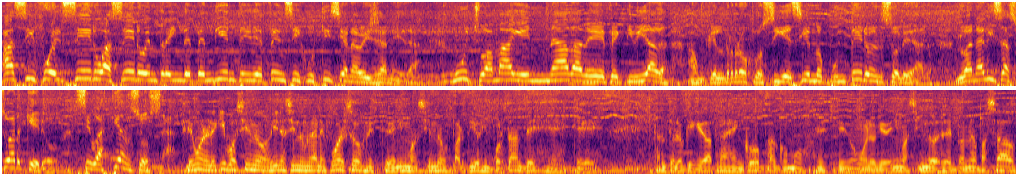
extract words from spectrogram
Así fue el 0 a 0 entre Independiente y Defensa y Justicia en Avellaneda. Mucho amague, nada de efectividad, aunque el rojo sigue siendo puntero en soledad. Lo analiza su arquero, Sebastián Sosa. bueno, el equipo haciendo, viene haciendo un gran esfuerzo, este, venimos haciendo partidos importantes. Este, tanto lo que quedó atrás en Copa como, este, como lo que venimos haciendo desde el torneo pasado.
